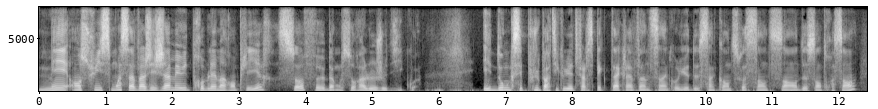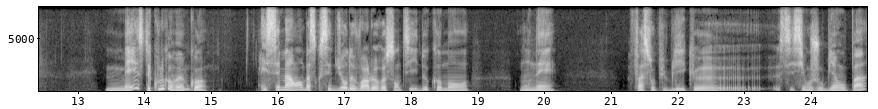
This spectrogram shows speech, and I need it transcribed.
Mais en Suisse, moi ça va, j'ai jamais eu de problème à remplir, sauf euh, ben, on le saura le jeudi quoi. Et donc, c'est plus particulier de faire le spectacle à 25 au lieu de 50, 60, 100, 200, 300. Mais c'était cool quand même, quoi. Et c'est marrant parce que c'est dur de voir le ressenti de comment on est face au public, euh, si, on joue bien ou pas.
